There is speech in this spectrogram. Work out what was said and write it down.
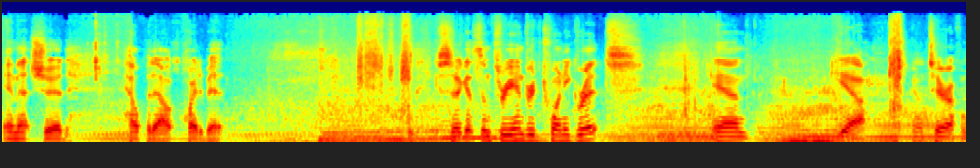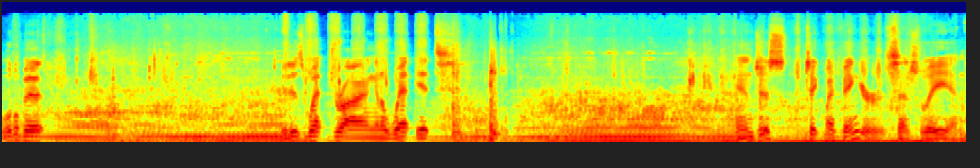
and that should help it out quite a bit. So I got some 320 grit and yeah, I'm gonna tear off a little bit. It is wet dry, I'm gonna wet it and just take my finger essentially and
